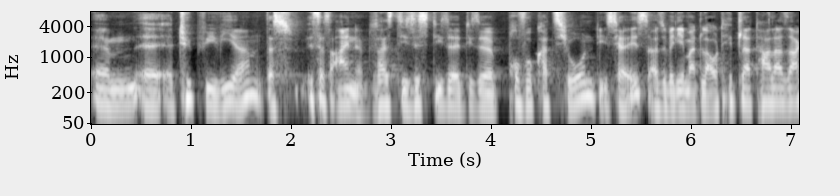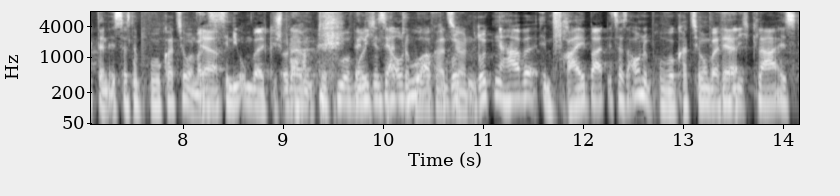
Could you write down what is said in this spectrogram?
ähm, äh, Typ wie wir. Das ist das eine. Das heißt, dieses diese diese Provokation, die es ja ist. Also wenn jemand laut Hitler-Taler sagt, dann ist das eine Provokation, weil ja. das ist in die Umwelt gesprochen. Oder wenn ich ein Tattoo auf dem Rücken, Rücken habe im Freibad, ist das auch eine Provokation, weil ja. völlig klar ist,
